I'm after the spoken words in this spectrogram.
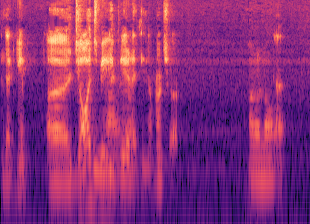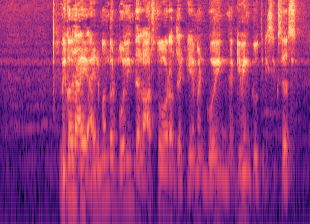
in that game. Uh, George Bailey No. played, I think. I'm not sure. I don't know. Yeah. Because I, I remember bowling the last over of that game and going uh, giving two three sixes.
